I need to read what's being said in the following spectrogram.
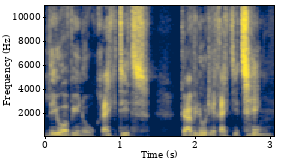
Lever vi nu rigtigt? Gør vi nu de rigtige ting?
